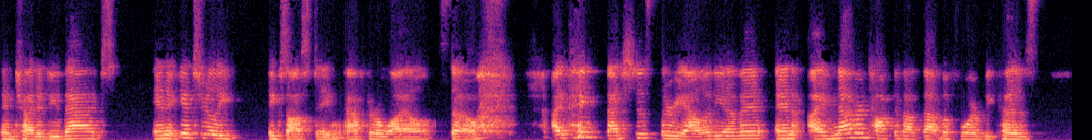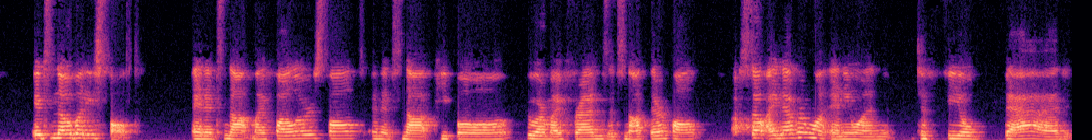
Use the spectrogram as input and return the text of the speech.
and try to do that, and it gets really exhausting after a while. So. I think that's just the reality of it. And I've never talked about that before because it's nobody's fault. And it's not my followers' fault. And it's not people who are my friends. It's not their fault. So I never want anyone to feel bad,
